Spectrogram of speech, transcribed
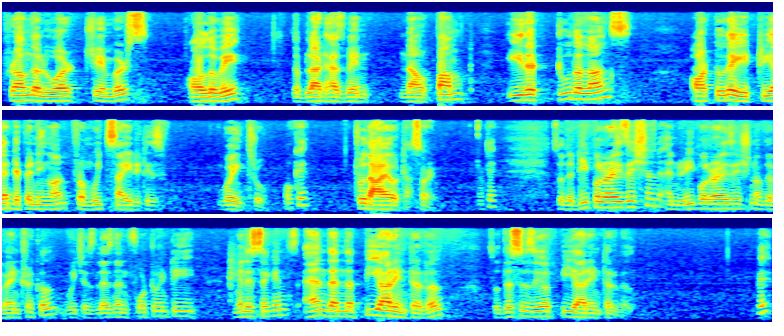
from the lower chambers all the way, the blood has been now pumped either to the lungs or to the atria depending on from which side it is going through okay? Through the aorta sorry okay? So the depolarization and repolarization of the ventricle which is less than 420 milliseconds and then the PR interval. So this is your PR interval. Okay?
